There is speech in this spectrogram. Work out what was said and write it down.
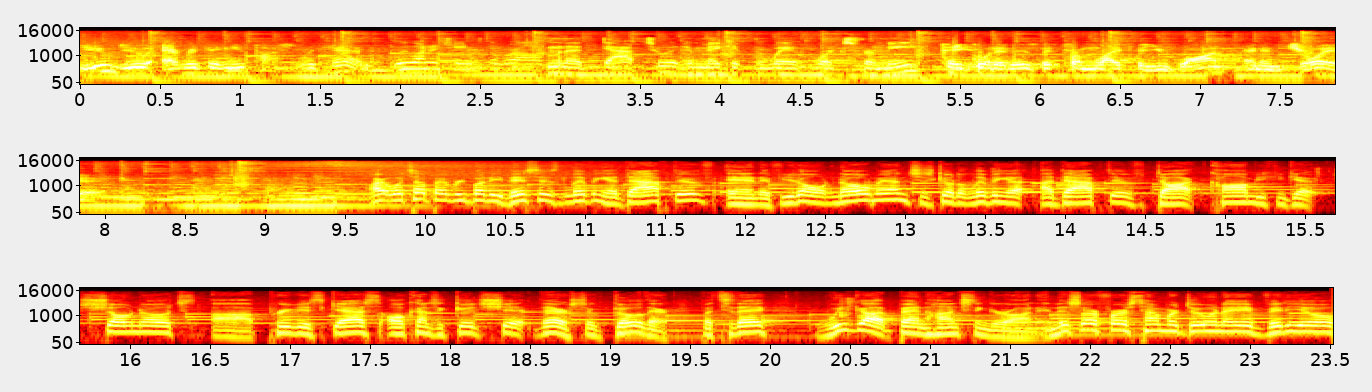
You do everything you possibly can. We want to change the world. I'm going to adapt to it and make it the way it works for me. Take what it is that from life that you want and enjoy it. All right, what's up, everybody? This is Living Adaptive. And if you don't know, man, just go to livingadaptive.com. You can get show notes, uh, previous guests, all kinds of good shit there. So go there. But today, we got Ben Huntzinger on, and this is our first time we're doing a video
